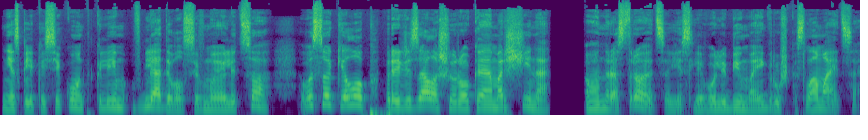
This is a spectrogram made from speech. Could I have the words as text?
Несколько секунд Клим вглядывался в мое лицо, высокий лоб прорезала широкая морщина. Он расстроится, если его любимая игрушка сломается.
